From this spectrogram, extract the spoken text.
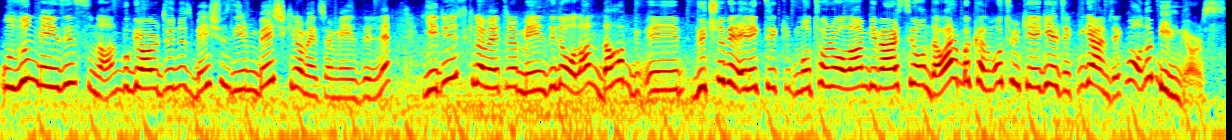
uzun menzil sunan bu gördüğünüz 525 kilometre menzilli 700 kilometre menzili olan daha e, güçlü bir elektrik motoru olan bir versiyon da var. Bakalım o Türkiye'ye gelecek mi gelmeyecek mi onu bilmiyoruz.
